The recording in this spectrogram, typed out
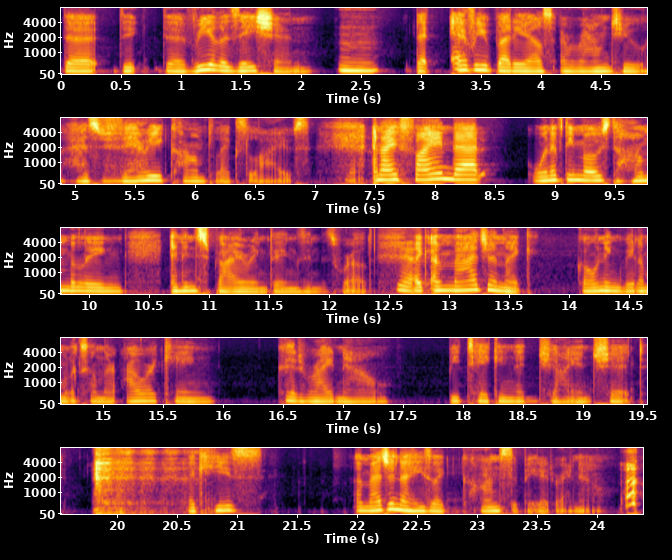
the the the realization Mhm. That everybody else around you has very complex lives. Yeah. and i find that one of the most humbling and inspiring things in this world. Yeah, like imagine like koning willem alexander our king could right now be taking a giant shit. Like he's imagine that he's like constipated right now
